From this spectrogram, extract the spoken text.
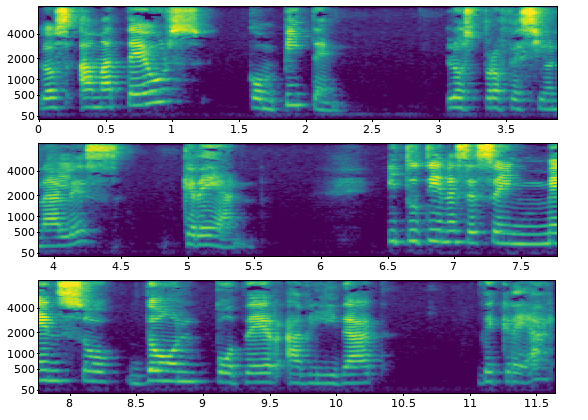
los amateurs compiten, los profesionales crean. Y tú tienes ese inmenso don, poder, habilidad de crear.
